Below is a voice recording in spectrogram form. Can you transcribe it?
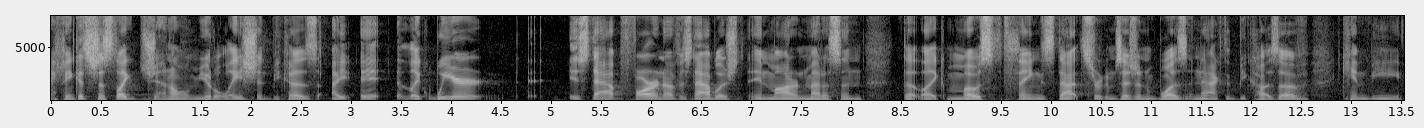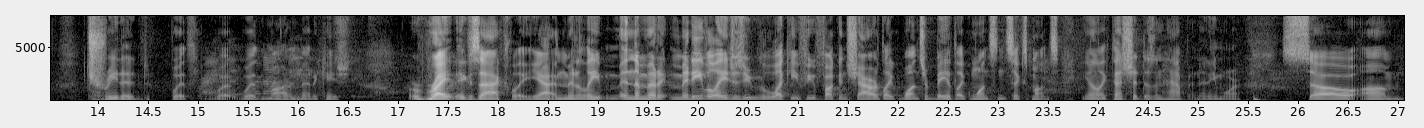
I think it's just like genital mutilation because I it, like we're estab- far enough established in modern medicine that like most things that circumcision was enacted because of can be treated with with, with modern medication. Right, exactly. Yeah, in middle in the medi- medieval ages, you were lucky if you fucking showered like once or bathed like once in six months. You know, like that shit doesn't happen anymore. So, um,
